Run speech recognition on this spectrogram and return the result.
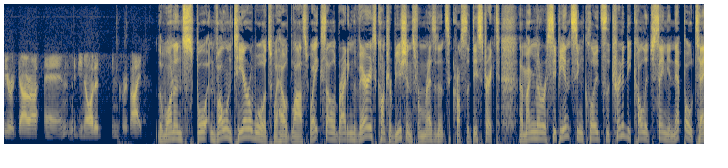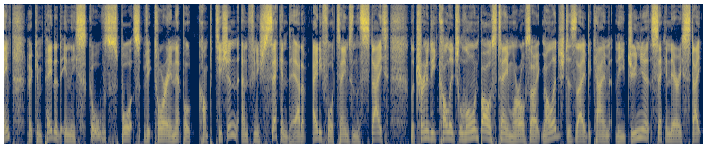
Birregurra and United in Group A. The Wannon Sport and Volunteer Awards were held last week, celebrating the various contributions from residents across the district. Among the recipients includes the Trinity College senior netball team, who competed in the School Sports Victoria Netball competition and finished second out of 84 teams in the state. The Trinity College Lawn Bowls team were also acknowledged as they became the Junior Secondary State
